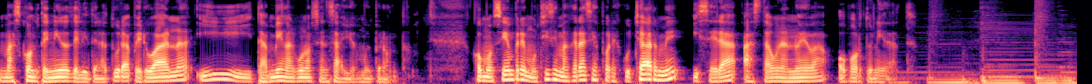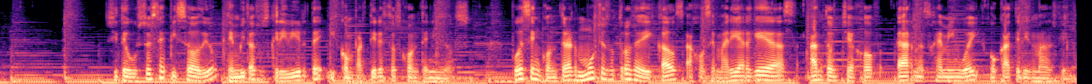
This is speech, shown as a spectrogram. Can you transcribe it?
más contenidos de literatura peruana y también algunos ensayos muy pronto. Como siempre, muchísimas gracias por escucharme y será hasta una nueva oportunidad. Si te gustó este episodio, te invito a suscribirte y compartir estos contenidos. Puedes encontrar muchos otros dedicados a José María Arguedas, Anton Chekhov, Ernest Hemingway o Catherine Mansfield.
